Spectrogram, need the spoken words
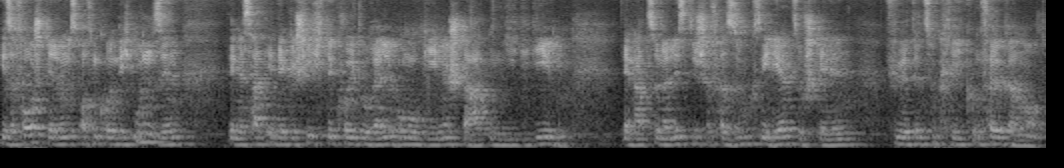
Diese Vorstellung ist offenkundig Unsinn, denn es hat in der Geschichte kulturell homogene Staaten nie gegeben. Der nationalistische Versuch, sie herzustellen, führte zu Krieg und Völkermord.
